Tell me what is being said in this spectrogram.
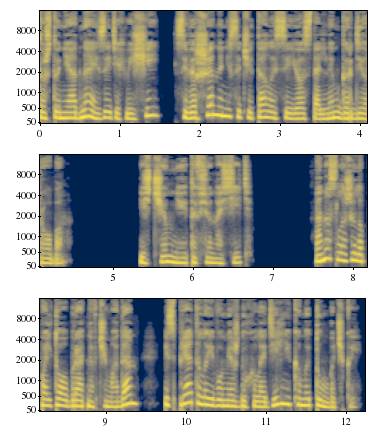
то, что ни одна из этих вещей совершенно не сочеталась с ее остальным гардеробом. И с чем мне это все носить? Она сложила пальто обратно в чемодан и спрятала его между холодильником и тумбочкой.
